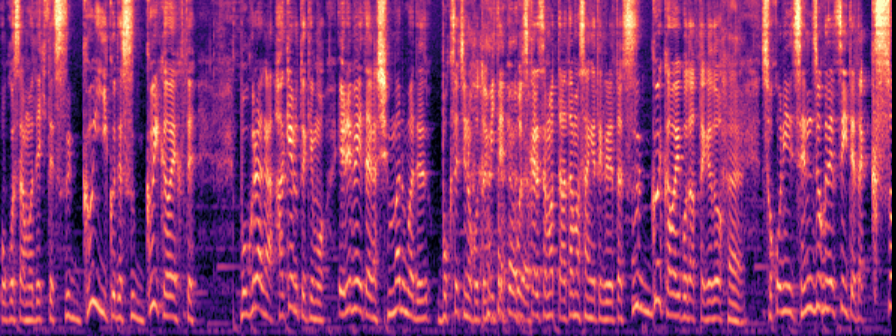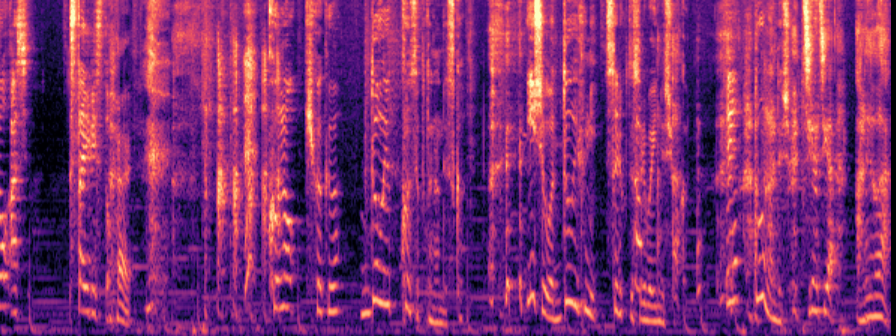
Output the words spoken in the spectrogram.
お子さんもできてすっごいいい子ですっごい可愛くて僕らがはける時もエレベーターが閉まるまで僕たちのことを見て「お疲れ様って頭下げてくれたすっごい可愛い子だったけど、はい。そこに専属でついてたクソ足スタイリスト。はい。この企画はどういうコンセプトなんですか？衣装はどういうふうにセレクトすればいいんでしょうか？えどうなんでしょう？違う違う。あれは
